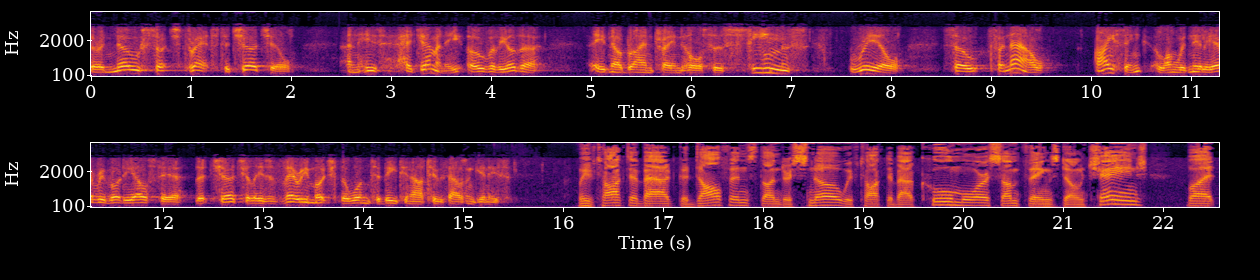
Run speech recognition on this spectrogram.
there are no such threats to Churchill, and his hegemony over the other Aidan O'Brien trained horses seems real. So for now, I think, along with nearly everybody else here, that Churchill is very much the one to beat in our 2,000 guineas. We've talked about Godolphins, Thunder Snow. We've talked about Coolmore. Some things don't change, but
